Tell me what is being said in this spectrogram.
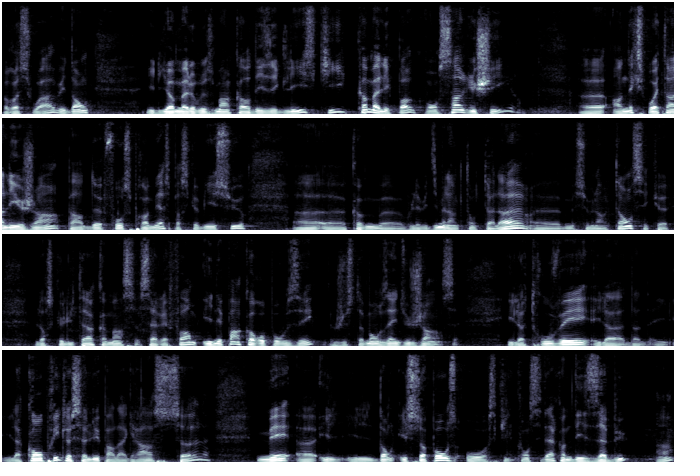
reçoivent. Et donc, il y a malheureusement encore des églises qui, comme à l'époque, vont s'enrichir euh, en exploitant les gens par de fausses promesses, parce que bien sûr, euh, euh, comme vous l'avez dit, Mélenchon, tout à l'heure, M. Mélenchon, c'est que lorsque Luther commence sa réforme, il n'est pas encore opposé justement aux indulgences. Il a trouvé, il a, dans- il a compris que le salut par la grâce seul, mais il, il- donc il s'oppose à ce qu'il considère comme des abus. hein.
